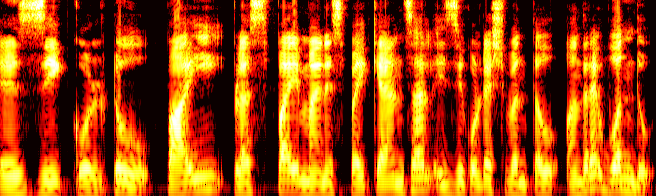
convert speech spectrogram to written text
is equal to pi plus pi minus pi cancel is equal ಎಷ್ಟು ಬಂತು? ಅಂದ್ರೆ ಒಂದು.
